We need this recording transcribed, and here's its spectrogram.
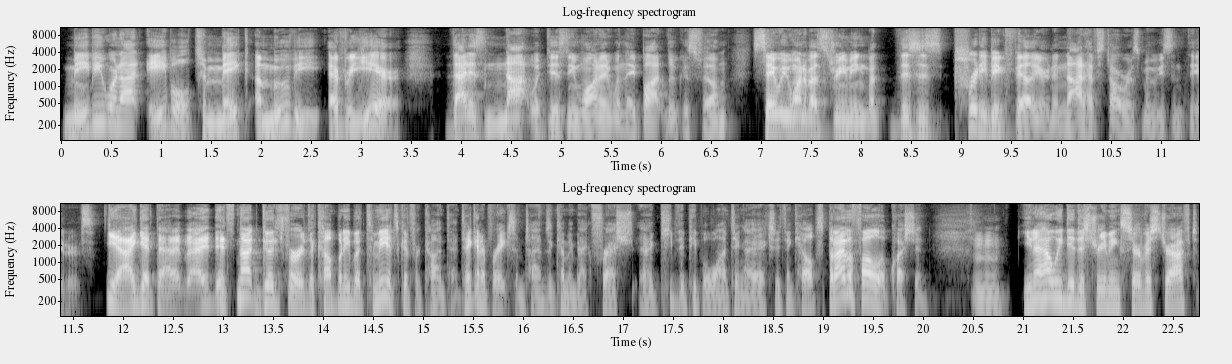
Maybe we're not able to make a movie every year. That is not what Disney wanted when they bought Lucasfilm. Say what you want about streaming, but this is pretty big failure to not have Star Wars movies in theaters. Yeah, I get that. It's not good for the company, but to me, it's good for content. Taking a break sometimes and coming back fresh, uh, keep the people wanting. I actually think helps. But I have a follow up question. Mm-hmm. You know how we did the streaming service draft?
